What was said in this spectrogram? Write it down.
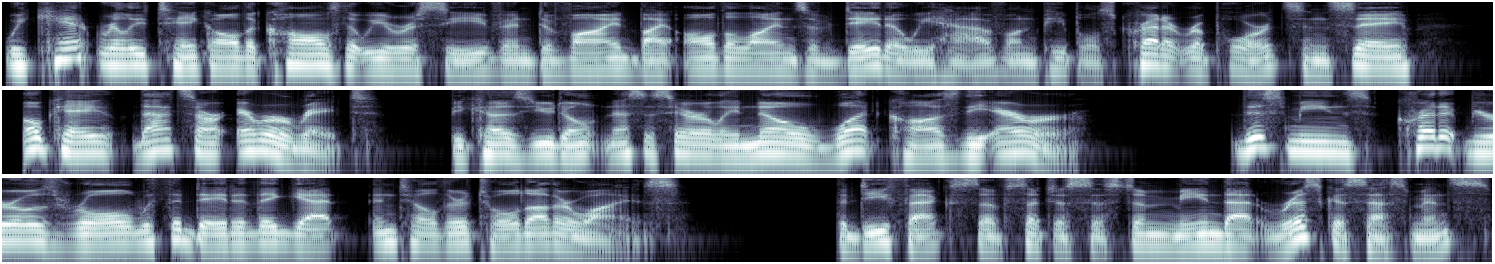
we can't really take all the calls that we receive and divide by all the lines of data we have on people's credit reports and say, okay, that's our error rate, because you don't necessarily know what caused the error. This means credit bureaus roll with the data they get until they're told otherwise. The defects of such a system mean that risk assessments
